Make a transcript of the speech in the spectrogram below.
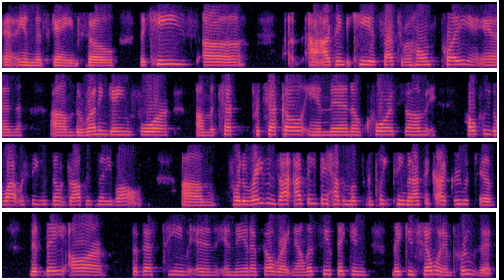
in this game. So the keys, uh, I, think the key is Patrick Mahomes' play and um, the running game for um, Pacheco, and then of course, um, hopefully the wide receivers don't drop as many balls. Um, for the Ravens, I, I think they have the most complete team, and I think I agree with Tim that they are the best team in in the NFL right now. Let's see if they can they can show it and prove it.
